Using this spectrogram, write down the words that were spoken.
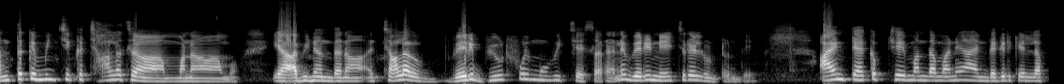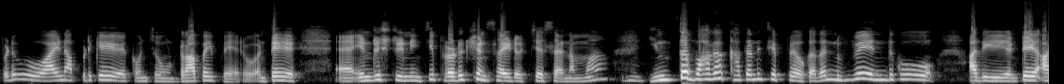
అంతకు మించి ఇంకా చాలా మన అభినందన చాలా వెరీ బ్యూటిఫుల్ మూవీ చేశారు అని వెరీ నేచురల్ ఉంటుంది. ఆయన టేకప్ చేయమందామని ఆయన దగ్గరికి వెళ్ళినప్పుడు ఆయన అప్పటికే కొంచెం డ్రాప్ అయిపోయారు. అంటే ఇండస్ట్రీ నుంచి ప్రొడక్షన్ సైడ్ వచ్చేసానమ్మా. ఇంత బాగా కథను చెప్పావు కదా నువ్వే ఎందుకు అది అంటే ఆ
